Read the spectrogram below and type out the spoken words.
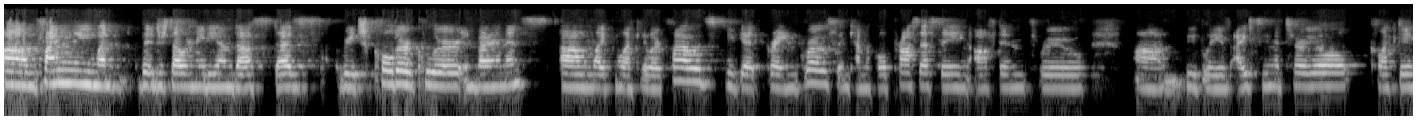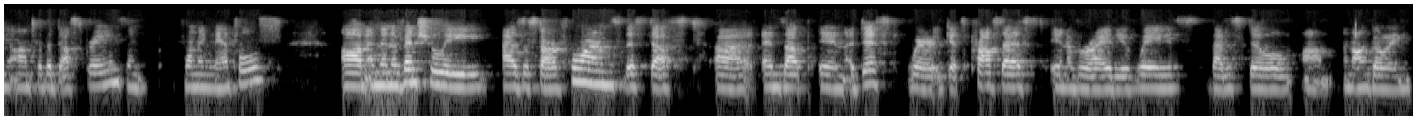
Um, finally, when the interstellar medium dust does reach colder, cooler environments, um, like molecular clouds, you get grain growth and chemical processing, often through, um, we believe, icy material collecting onto the dust grains and forming mantles. Um, and then eventually, as a star forms, this dust uh, ends up in a disk where it gets processed in a variety of ways. That is still um, an ongoing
